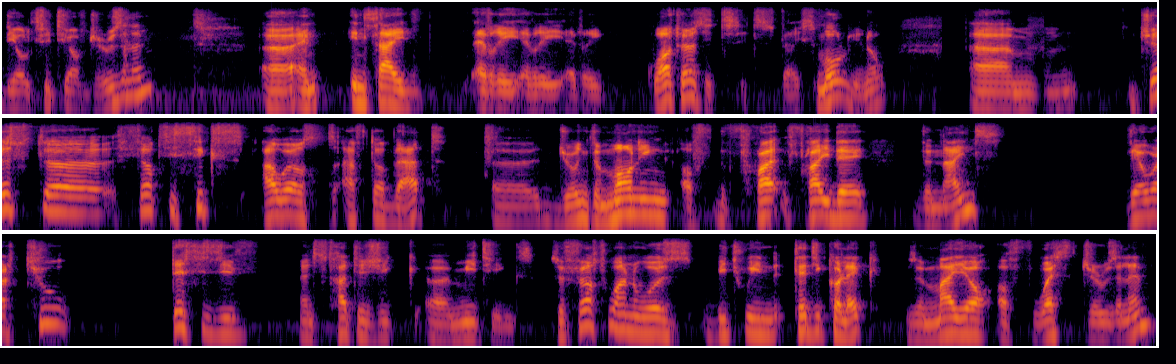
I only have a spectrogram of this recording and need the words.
the old city of Jerusalem, uh, and inside every every every quarters, it's it's very small, you know. Um, just uh, 36 hours after that, uh, during the morning of the fr- Friday, the 9th, there were two decisive and strategic uh, meetings. The first one was between Teddy Kollek, the mayor of West Jerusalem,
